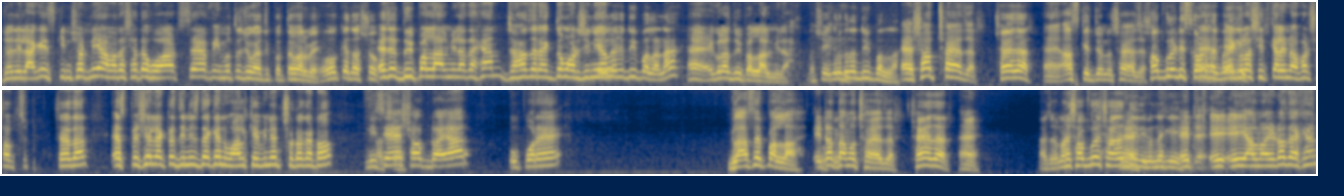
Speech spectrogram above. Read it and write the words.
যদি লাগে স্ক্রিনশট নিয়ে আমাদের সাথে হোয়াটসঅ্যাপ ইমোতে যোগাযোগ করতে পারবে। ওকে দর্শক। এই যে দুই পাল্লা আলমিলা দেখান জাহাজের একদম অরিজিনাল এগুলো দুই পাল্লা না? হ্যাঁ এগুলা দুই পাল্লা আলমিলা দর্শক এগুলো কিন্তু দুই পাল্লা। হ্যাঁ সব ছয় হাজার। ছয় হাজার? হ্যাঁ আজকের জন্য ছয় হাজার। সবগুলো ডিসকাউন্ট থাকবে এগুলো শীতকালীন অফার সব ছয় হাজার। স্পেশাল একটা জিনিস দেখেন ওয়াল ক্যাবিনেট ছোটখাটো। নিচে আচ্ছা। সব ডয়ার উপরে গ্লাসের পাল্লা। এটার দামও ছয় হাজার। ছয় হাজার? হ্যাঁ। আচ্ছা মানে সবগুলো ছয় হাজার হ্যাঁ। দিয়ে দিবেন নাকি? এটা- এই- আলমারিটা দেখেন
